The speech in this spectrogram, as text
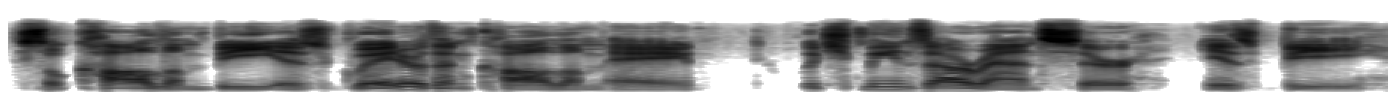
So column B is greater than column A, which means our answer is B.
